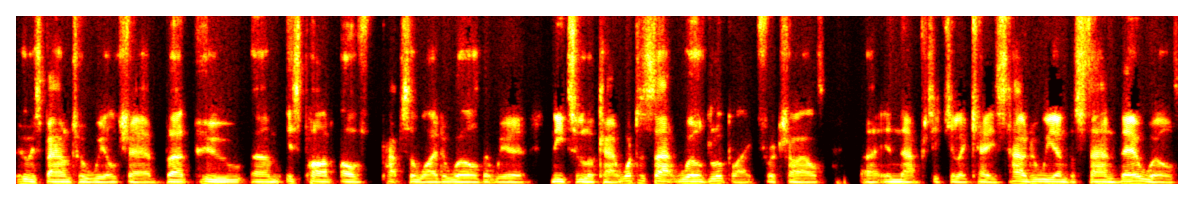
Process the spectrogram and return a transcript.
who is bound to a wheelchair, but who um, is part of perhaps a wider world that we need to look at. What does that world look like for a child uh, in that particular case? How do we understand their world?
